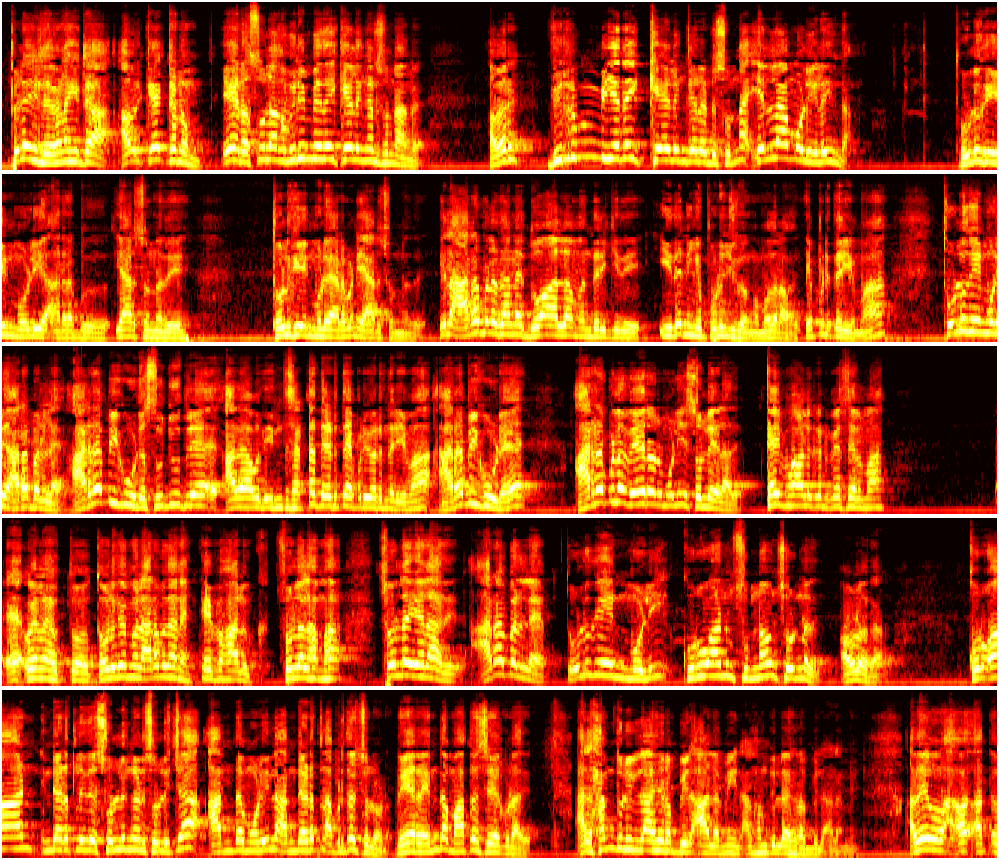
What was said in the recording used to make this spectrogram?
பிழையில் இல்லை விளங்கிட்டா அவர் கேட்கணும் ஏ ரசூல் அங்க விரும்பியதை கேளுங்கன்னு சொன்னாங்க. அவர் விரும்பியதை கேளுங்கள் என்று சொன்னால் எல்லா மொழியிலையும் தான். தொழுகையின் மொழி அரபு யார் சொன்னது? தொழுகையின் மொழி அரபுன்னு யார் சொன்னது? இல்லை அரபில் தானே துவா எல்லாம் வந்திருக்குது. இதை நீங்கள் புரிஞ்சுக்கோங்க முதலாவது. எப்படி தெரியுமா? தொழுகையின் மொழி அரபல்ல அரபி கூட சுஜூத்ல அதாவது இந்த சட்டத்தை எடுத்து எப்படி வரும் தெரியுமா? அரபி கூட அரபுல வேறொரு மொழியை சொல்லலாது கைஃபாலுக்குன்னு பேசலாமா தொழுகை மொழி அரபு தானே? கைப்ப ஹாலுக். சொல்லலாமா? சொல்ல இயலாது. அரபல்ல தொழுகையின் மொழி குர்ஆனும் சுண்ணாவும் சொன்னது. அவ்வளவுதான். குர்ஆன் இந்த இடத்துல இதை சொல்லுங்கன்னு சொல்லிச்சா அந்த மொழியில் அந்த இடத்துல அப்படித்தான் சொல்லணும். வேற எந்த மாத்தம் செய்யக்கூடாது. அல்ஹம்துலில்லாஹி ரபில் ஆலமீன். அல்ஹம்துலில்லாஹி ரபில் ஆலமீன். அதே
